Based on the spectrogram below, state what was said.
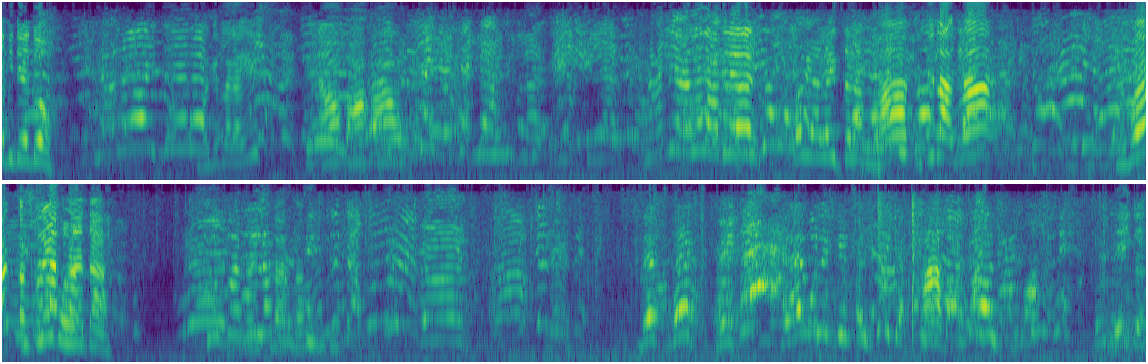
तभी दे दो. बघितला काही बघ याला इथं लागलं. हा किती लागला? हे बघ लागलं. फोड़ा लागला. काय बोले की पैसे क्या हाँ. दे इधर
